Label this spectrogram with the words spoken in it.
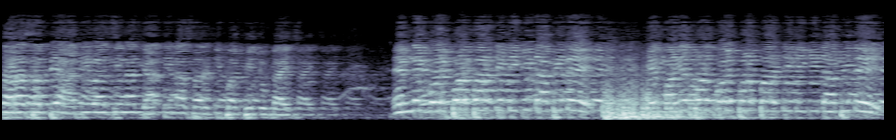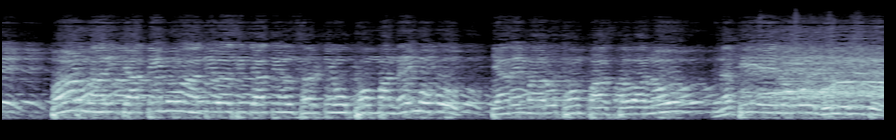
ધારાસભ્ય આદિવાસીના જાતિના સર્ટી પરથી ચૂંટાય છે. એમને કોઈ પણ પાર્ટી ટિકિટ આપી દે. કે મને પણ કોઈ પણ પાર્ટી ટિકિટ આપી દે. પણ મારી જાતિનું, આદિવાસી જાતિનું સર્ટી હું ફોર્મમાં નહીં મૂકું, ત્યારે મારું ફોર્મ પાસ થવાનું નથી, એ લોકોએ ભૂલી લીધું.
